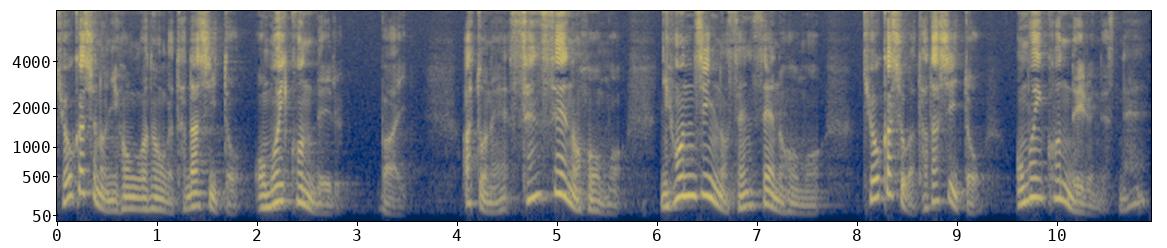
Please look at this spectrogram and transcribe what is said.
教科書の日本語の方が正しいと思い込んでいる場合。あとね先生の方も日本人の先生の方も教科書が正しいと思い込んでいるんですね。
